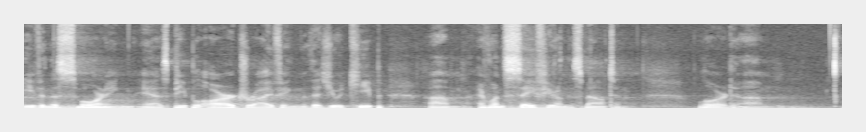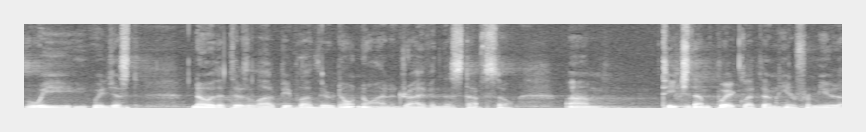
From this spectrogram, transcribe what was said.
even this morning as people are driving that you would keep um, everyone safe here on this mountain. Lord, um, we, we just know that there's a lot of people out there who don't know how to drive in this stuff. So um, teach them quick. Let them hear from you to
